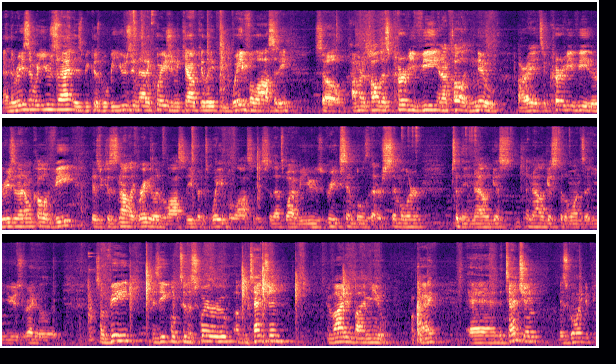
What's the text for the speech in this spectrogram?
and the reason we use that is because we'll be using that equation to calculate the wave velocity. So I'm gonna call this curvy V and I call it nu. All right, it's a curvy V. The reason I don't call it V is because it's not like regular velocity, but it's wave velocity. So that's why we use Greek symbols that are similar to the analogous, analogous to the ones that you use regularly. So V is equal to the square root of the tension divided by mu, okay? And the tension is going to be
